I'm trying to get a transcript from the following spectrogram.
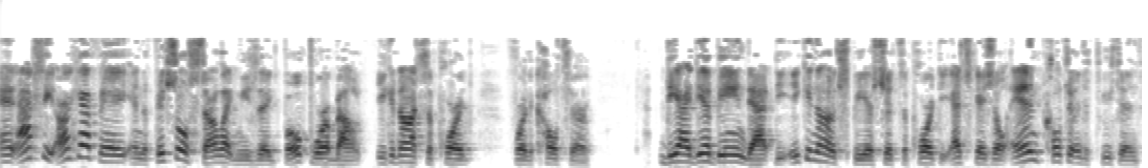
And actually, our cafe and the fictional Starlight music both were about economic support for the culture. The idea being that the economic sphere should support the educational and cultural institutions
